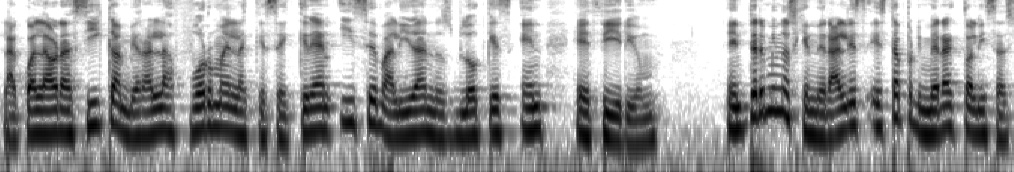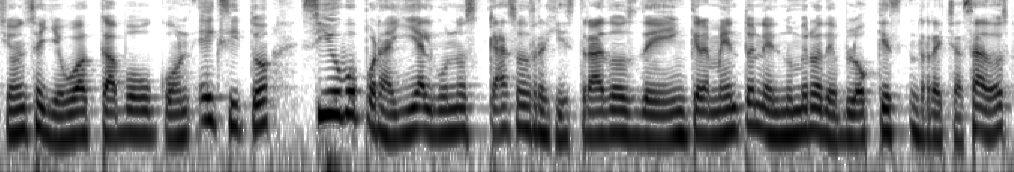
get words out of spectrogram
la cual ahora sí cambiará la forma en la que se crean y se validan los bloques en Ethereum. En términos generales, esta primera actualización se llevó a cabo con éxito, sí hubo por allí algunos casos registrados de incremento en el número de bloques rechazados,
